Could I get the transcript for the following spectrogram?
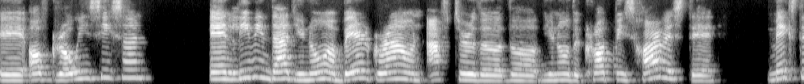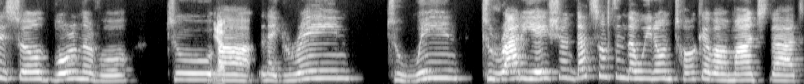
uh, off growing season and leaving that you know a bare ground after the the you know the crop is harvested makes the soil vulnerable to yep. uh like rain to wind to radiation that's something that we don't talk about much that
